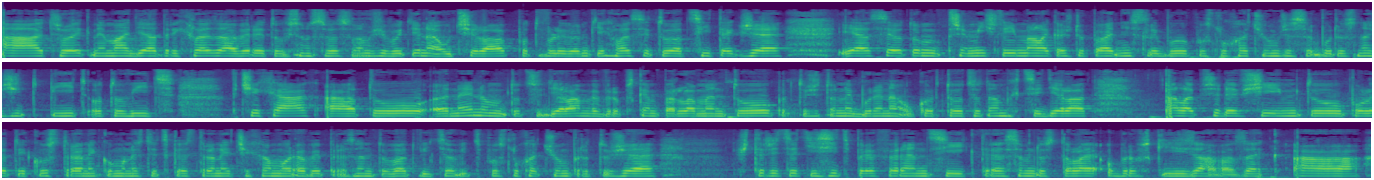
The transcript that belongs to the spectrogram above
a člověk nemá dělat rychlé závěry, to už jsem se ve svém životě naučila pod vlivem těchto situací, takže já si o tom přemýšlím, ale každopádně slibuju posluchačům, že se budu snažit být o to víc v Čechách a to nejenom to, co dělám v Evropském parlamentu, protože to nebude na úkor toho, co tam chci dělat, ale především tu politiku strany komunistické strany Čecha Moravy prezentovat víc a víc posluchačům, protože 40 tisíc preferencí, které jsem dostala, je obrovský závazek a,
